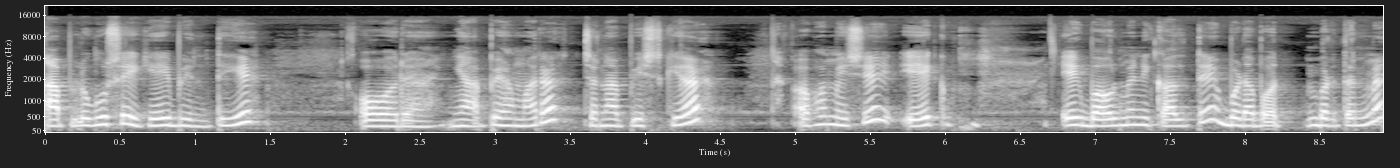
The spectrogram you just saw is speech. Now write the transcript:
आप लोगों से यही विनती है। और यहाँ पे हमारा चना पीस गया है। अब हम इसे एक एक बाउल में निकालते हैं बड़ा बर्तन में।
